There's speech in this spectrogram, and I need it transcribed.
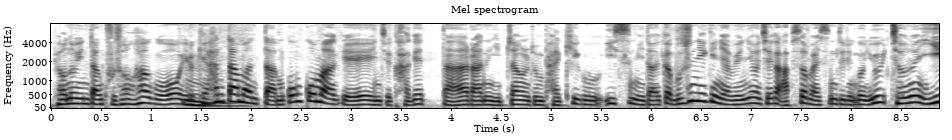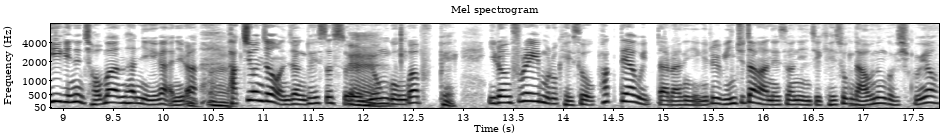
변호인단 구성하고 이렇게 음. 한땀 한 땀 꼼꼼하게 이제 가겠다라는 입장을 좀 밝히고 있습니다. 그러니까 무슨 얘기냐면요. 제가 앞서 말씀드린 건 저는 이 얘기는 저만 한 얘기가 아니라 네. 박지원 전 원장도 했었어요. 네. 용공과 부패 이런 프레임으로 계속 확대하고 있다라는 얘기를 민주당 안에서는 이제 계속 나오는 것이고요.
